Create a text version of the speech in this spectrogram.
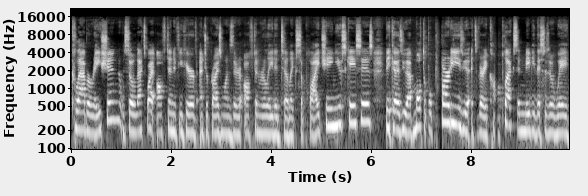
collaboration. So that's why often if you hear of enterprise ones, they're often related to like supply chain use cases because you have multiple parties. You, it's very complex, and maybe this is a way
